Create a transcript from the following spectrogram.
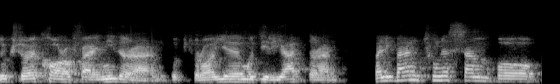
دکترای کارآفرینی دارن دکترای مدیریت دارن. ولی من تونستم با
